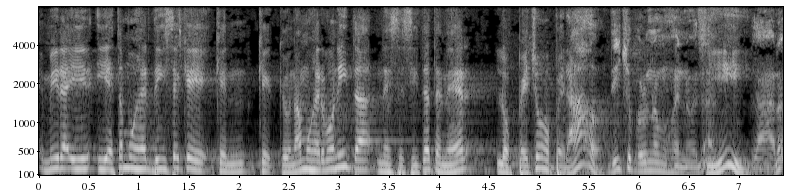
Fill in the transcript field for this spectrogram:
mira, y, y esta mujer dice que, que, que- que una mujer bonita necesita tener los pechos operados. dicho por una mujer, ¿no? ¿verdad? Sí. Claro,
